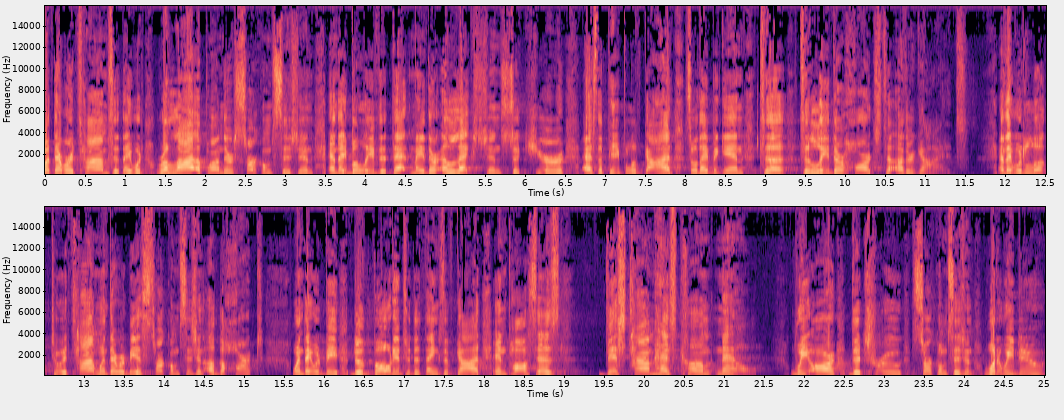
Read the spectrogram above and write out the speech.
But there were times that they would rely upon their circumcision, and they believed that that made their election secure as the people of God, so they began to, to lead their hearts to other gods. And they would look to a time when there would be a circumcision of the heart, when they would be devoted to the things of God. And Paul says, This time has come now. We are the true circumcision. What do we do?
